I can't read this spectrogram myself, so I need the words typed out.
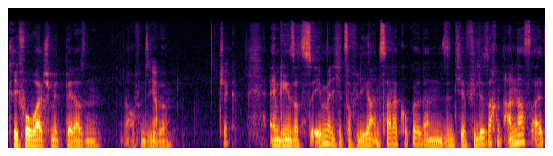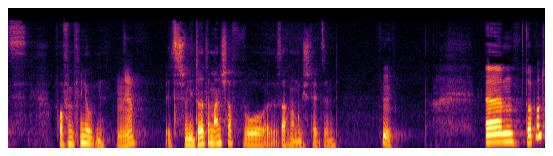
Grifo, Waldschmidt, Pedersen in der Offensive. Check. Im Gegensatz zu eben, wenn ich jetzt auf Liga Insider gucke, dann sind hier viele Sachen anders als vor fünf Minuten. Ja. Jetzt ist schon die dritte Mannschaft, wo Sachen umgestellt sind. Ähm, Dortmund?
